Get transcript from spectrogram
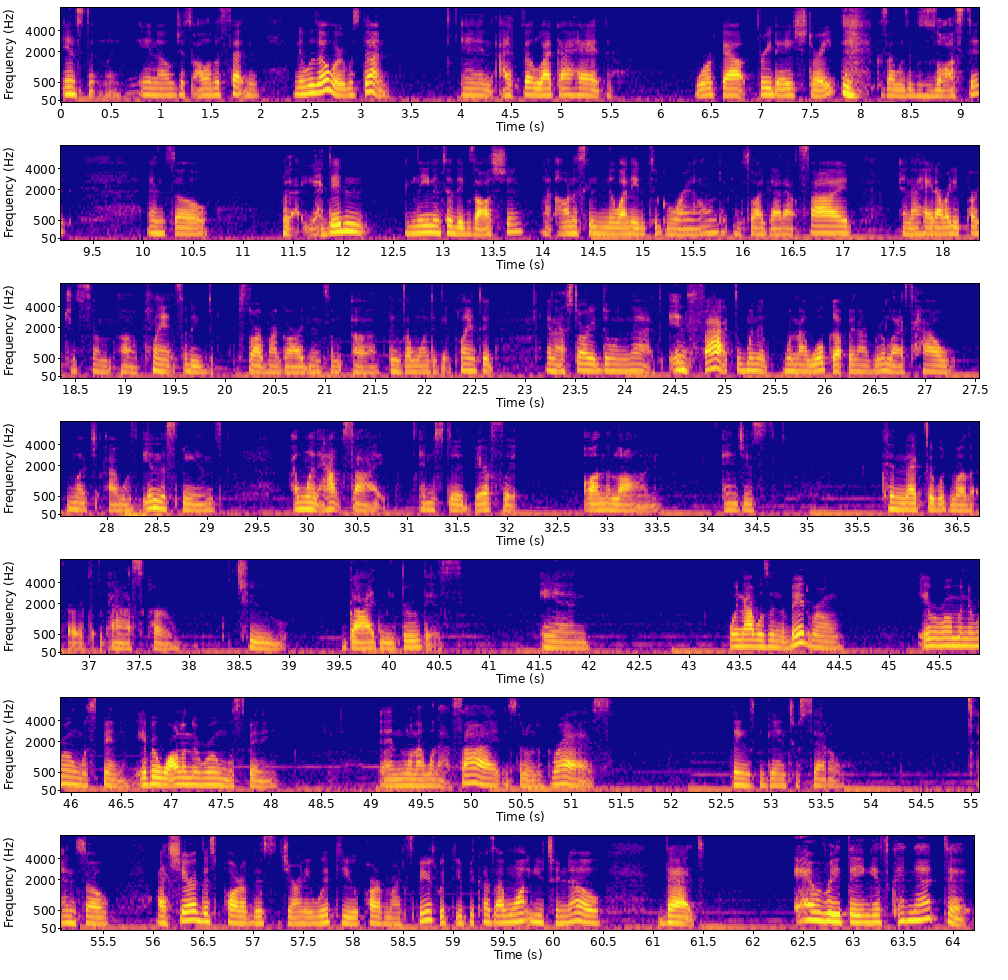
instantly, you know, just all of a sudden. And it was over, it was done. And I felt like I had worked out three days straight because I was exhausted. And so, but I, I didn't lean into the exhaustion. I honestly knew I needed to ground. And so I got outside and I had already purchased some uh, plants. I needed to start my garden and some uh, things I wanted to get planted and I started doing that. In fact, when it, when I woke up and I realized how much I was in the spins, I went outside and stood barefoot on the lawn and just connected with Mother Earth and asked her to guide me through this. And when I was in the bedroom, every room in the room was spinning, every wall in the room was spinning. And when I went outside and stood on the grass, things began to settle. And so I share this part of this journey with you, part of my experience with you, because I want you to know that everything is connected.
